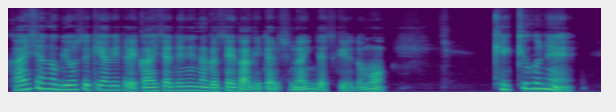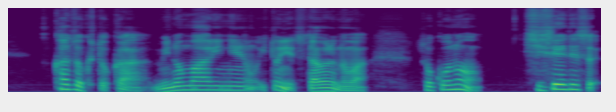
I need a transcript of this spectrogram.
会社の業績上げたり、会社でね、なんか成果上げたりするのはいいんですけれども、結局ね、家族とか身の回りの人に伝わるのは、そこの姿勢です。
